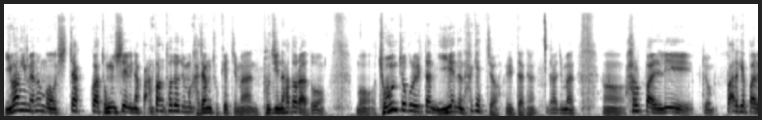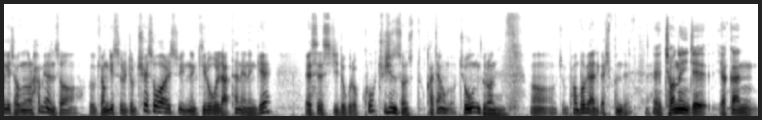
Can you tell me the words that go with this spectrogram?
이왕이면은 뭐 시작과 동시에 그냥 빵빵 터져주면 가장 좋겠지만 부진하더라도 뭐 좋은 쪽으로 일단 이해는 하겠죠 일단은 하지만 어 하루 빨리 좀 빠르게 빠르게 적응을 하면서 그 경기 수를 좀 최소화할 수 있는 기록을 나타내는 게 SSG도 그렇고 추신 선수도 가장 뭐 좋은 그런 음. 어좀 방법이 아닐까 싶은데. 네. 네, 저는 이제 약간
